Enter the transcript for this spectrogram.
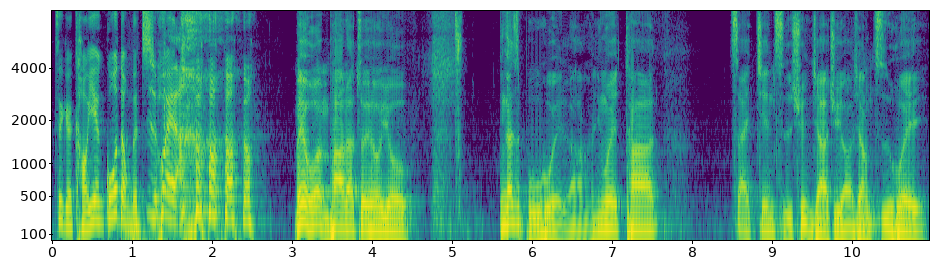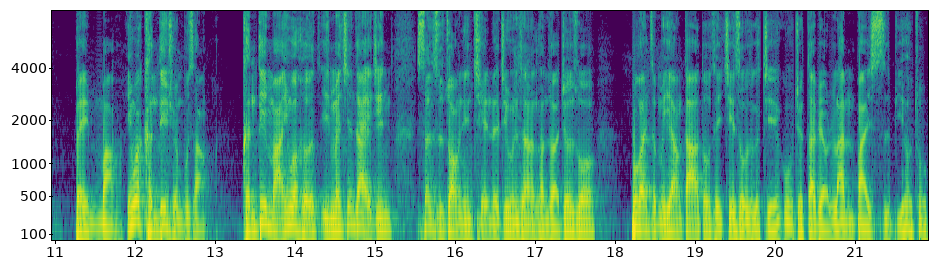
这个考验郭董的智慧啦。没有，我很怕他最后又应该是不会啦，因为他。再坚持选下去，好像只会被骂，因为肯定选不上，肯定嘛，因为和你们现在已经生死状已经签了，基本上能看出来，就是说不管怎么样，大家都得接受这个结果，就代表蓝白势必合作。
